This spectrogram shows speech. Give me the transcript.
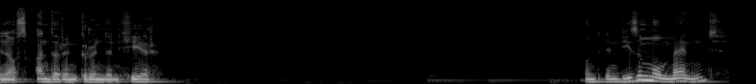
Bin aus anderen Gründen hier. Und in diesem Moment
